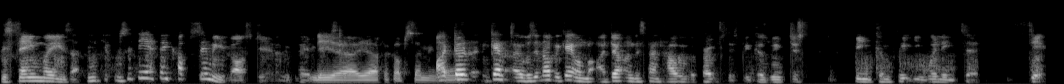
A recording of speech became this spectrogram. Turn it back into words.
The same way as I think it was it the FA Cup semi last year that we played. yeah, yeah, FA Cup semi. I yeah. don't. Again, it was another game. I don't understand how we've approached this because we've just been completely willing to sit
